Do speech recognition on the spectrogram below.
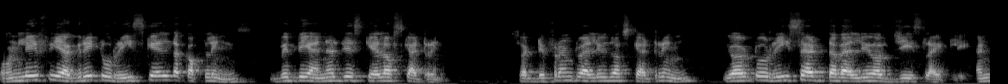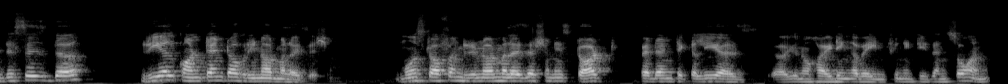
only if we agree to rescale the couplings with the energy scale of scattering. So at different values of scattering, you have to reset the value of G slightly. And this is the real content of renormalization. Most often renormalization is taught pedantically as, uh, you know, hiding away infinities and so on.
